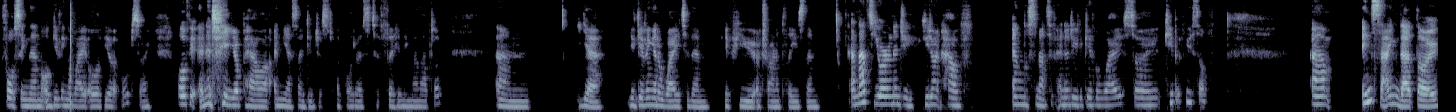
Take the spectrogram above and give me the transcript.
forcing them or giving away all of your oops sorry all of your energy your power. And yes i did just apologize to, for hitting my laptop. Um yeah you're giving it away to them if you are trying to please them. And that's your energy. You don't have endless amounts of energy to give away so keep it for yourself um, in saying that, though,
